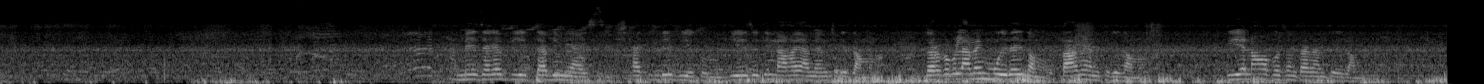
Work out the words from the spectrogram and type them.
আমি এই জায়গায় বিয়ের দাবি নিয়ে আসছি সাকিল দিয়ে বিয়ে করব। বিয়ে যদি না হয়, আমি এখান থেকে যাব না। দরকার বলে আমি ময়রাই যাব, তা আমি এখান থেকে যাব না। বিয়ে না হওয়া পর্যন্ত আমি এখান থেকে যাব না।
